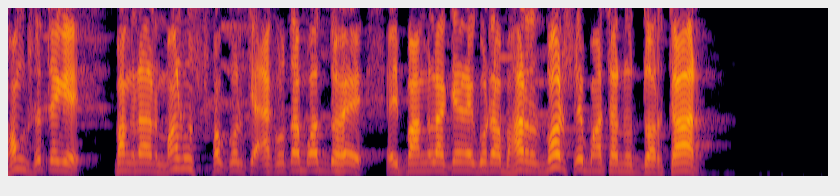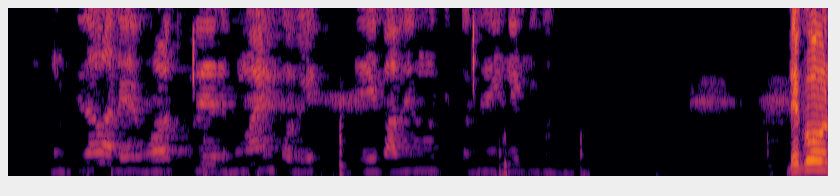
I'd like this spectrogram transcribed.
ধ্বংস থেকে বাংলার মানুষ সকলকে একতাবদ্ধ হয়ে এই বাংলাকে গোটা ভারতবর্ষে বাঁচানোর দরকার। দেখুন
